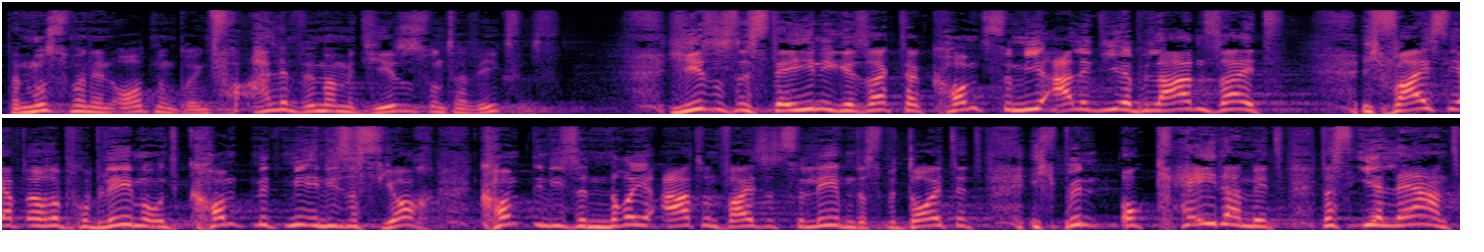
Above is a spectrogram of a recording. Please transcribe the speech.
Dann muss man in Ordnung bringen. Vor allem, wenn man mit Jesus unterwegs ist. Jesus ist derjenige, der gesagt hat, kommt zu mir, alle, die ihr beladen seid. Ich weiß, ihr habt eure Probleme und kommt mit mir in dieses Joch, kommt in diese neue Art und Weise zu leben. Das bedeutet, ich bin okay damit, dass ihr lernt,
